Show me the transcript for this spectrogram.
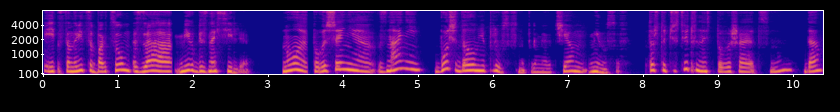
и становиться борцом за мир без насилия. Но повышение знаний больше дало мне плюсов, например, чем минусов. То, что чувствительность повышается, ну да,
